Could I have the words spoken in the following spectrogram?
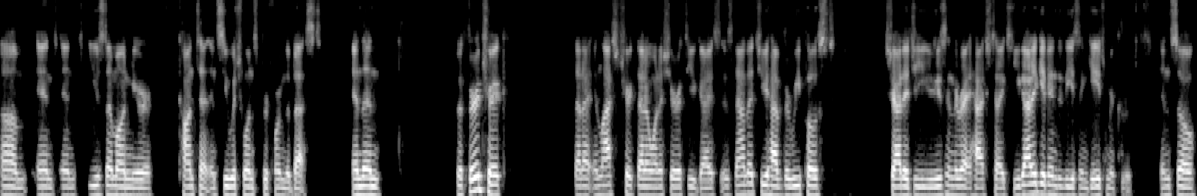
um, and and use them on your content and see which ones perform the best. And then the third trick that I and last trick that I want to share with you guys is now that you have the repost strategy, you're using the right hashtags, you got to get into these engagement groups. And so,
